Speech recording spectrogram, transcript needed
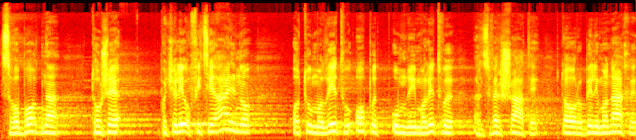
свободна, то вже почали офіціально оту молитву, опит умної молитви звершати. То робили монахи.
